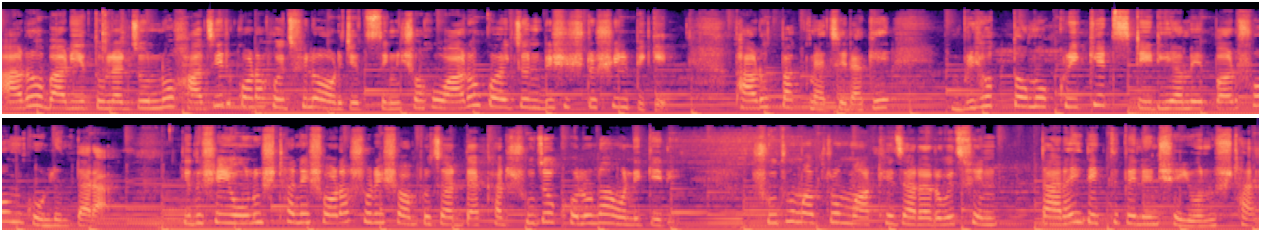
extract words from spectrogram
আরও বাড়িয়ে তোলার জন্য হাজির করা হয়েছিল অরিজিৎ সিং সহ আরও কয়েকজন বিশিষ্ট শিল্পীকে। ভারত পাক ম্যাচের আগে বৃহত্তম ক্রিকেট স্টেডিয়ামে পারফর্ম করলেন তারা। কিন্তু সেই অনুষ্ঠানে সরাসরি সম্প্রচার দেখার সুযোগ হলো না অনেকেরই। শুধুমাত্র মাঠে যারা রয়েছেন, তারাই দেখতে পেলেন সেই অনুষ্ঠান।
